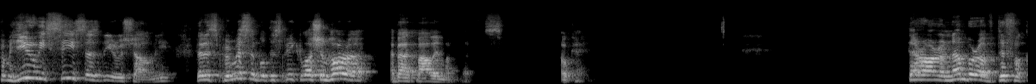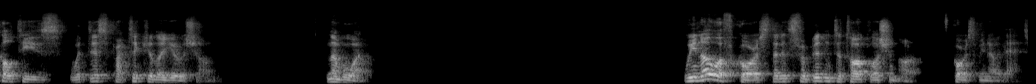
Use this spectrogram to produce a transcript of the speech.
From here we see, says the Yerushalmi, that it's permissible to speak Lashon Hara about Bali Machlekes. Okay. There are a number of difficulties with this particular Yerushalmi. Number one, we know, of course, that it's forbidden to talk Lashon Hara. Of course, we know that.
